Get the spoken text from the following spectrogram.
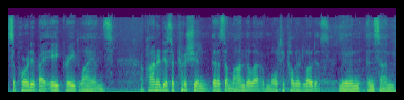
supported by eight great lions. Upon it is a cushion that is a mandala of multicolored lotus, moon, and sun.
